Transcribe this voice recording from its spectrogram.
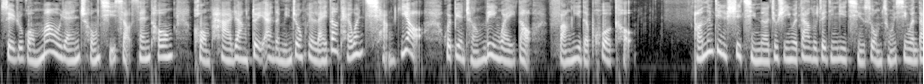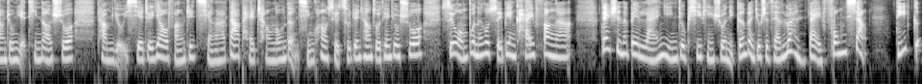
所以如果贸然重启小三通，恐怕让对岸的民众会来到台湾抢药，会变成另外一道防疫的破口。好，那这个事情呢，就是因为大陆最近疫情，所以我们从新闻当中也听到说，他们有一些这个药房之前啊大排长龙等情况，所以苏贞昌昨天就说，所以我们不能够随便开放啊。但是呢，被蓝营就批评说，你根本就是在乱带风向。第一个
